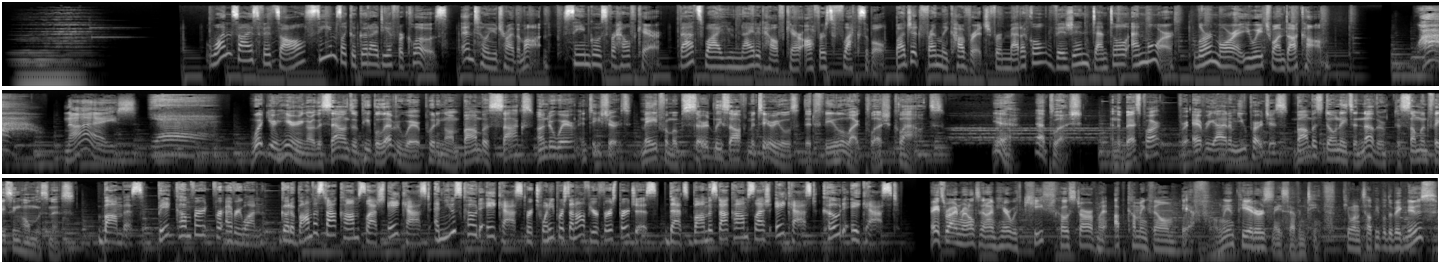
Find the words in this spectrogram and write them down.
One size fits all seems like a good idea for clothes until you try them on. Same goes for healthcare. That's why United Healthcare offers flexible, budget friendly coverage for medical, vision, dental, and more. Learn more at uh1.com. Wow! Nice! Yeah! What you're hearing are the sounds of people everywhere putting on Bombas socks, underwear, and t shirts made from absurdly soft materials that feel like plush clouds. Yeah, that plush. And the best part, for every item you purchase, Bombas donates another to someone facing homelessness. Bombas, big comfort for everyone. Go to bombas.com slash ACAST and use code ACAST for 20% off your first purchase. That's bombas.com slash ACAST, code ACAST. Hey, it's Ryan Reynolds, and I'm here with Keith, co star of my upcoming film, If, only in theaters, May 17th. Do you want to tell people the big news?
